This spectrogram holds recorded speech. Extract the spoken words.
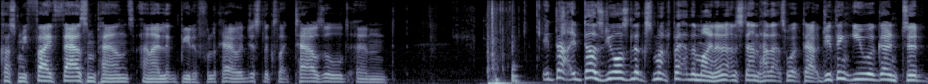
cost me five thousand pounds, and I look beautiful. Look how it just looks like tousled and It, do, it does. Yours looks much better than mine. I don't understand how that's worked out. Do you think you were going to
